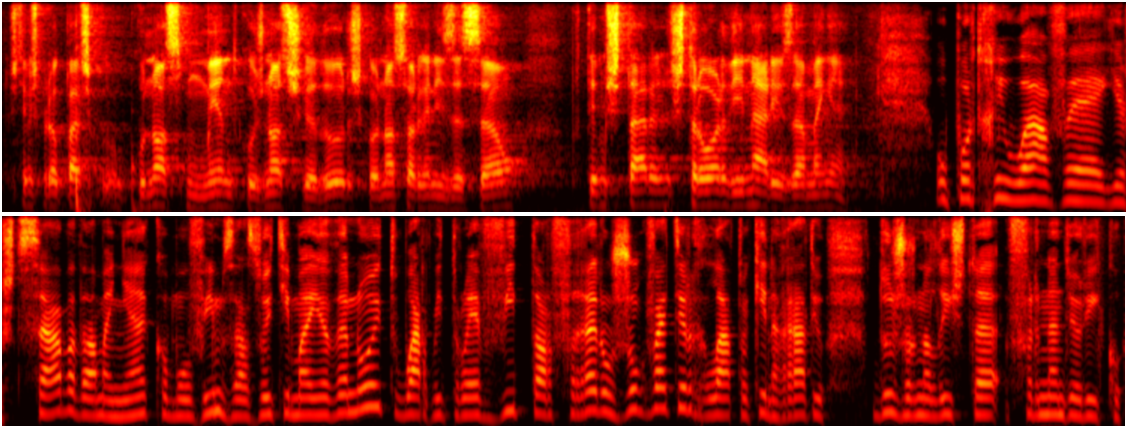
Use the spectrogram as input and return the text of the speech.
Nós temos preocupados com, com o nosso momento, com os nossos jogadores, com a nossa organização, porque temos de estar extraordinários amanhã. O Porto Rio Ave é este sábado, amanhã, como ouvimos, às oito e meia da noite. O árbitro é Vítor Ferreira. O jogo vai ter relato aqui na rádio do jornalista Fernando Eurico.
